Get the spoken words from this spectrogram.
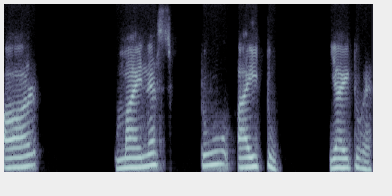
और माइनस टू आई टू, या आई टू है।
